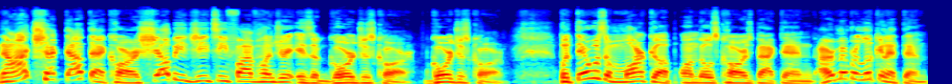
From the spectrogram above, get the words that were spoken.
Now I checked out that car. Shelby GT500 is a gorgeous car, gorgeous car. But there was a markup on those cars back then. I remember looking at them.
